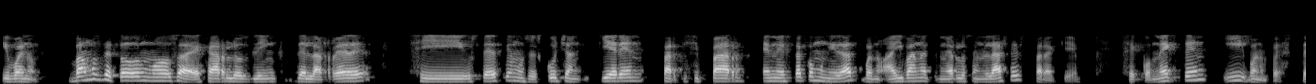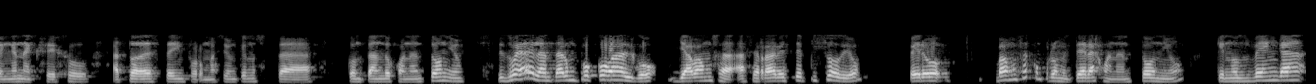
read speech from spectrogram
Y bueno, vamos de todos modos a dejar los links de las redes. Si ustedes que nos escuchan quieren participar en esta comunidad, bueno, ahí van a tener los enlaces para que se conecten y bueno, pues tengan acceso a toda esta información que nos está contando Juan Antonio. Les voy a adelantar un poco algo, ya vamos a, cerrar este episodio, pero vamos a comprometer a Juan Antonio que nos venga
